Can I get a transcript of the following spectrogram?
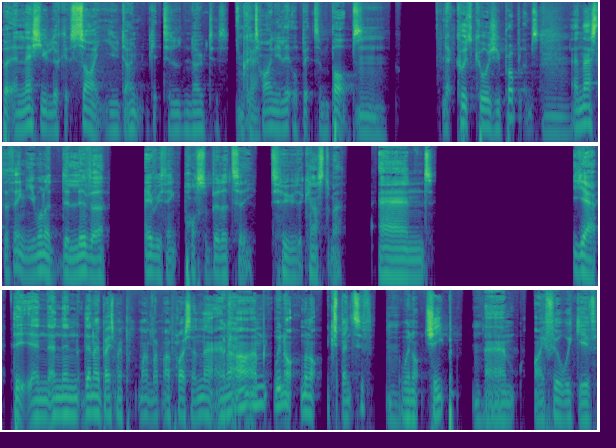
but unless you look at sight you don't get to notice Okay. the tiny little bits and bobs Mm. that could cause you problems. Mm. And that's the thing. You want to deliver everything possibility to the customer. And yeah, the, and and then then I base my my, my price on that. And Okay. I, I'm we're not we're not expensive. Mm. We're not cheap. Mhm. Um, I feel we give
